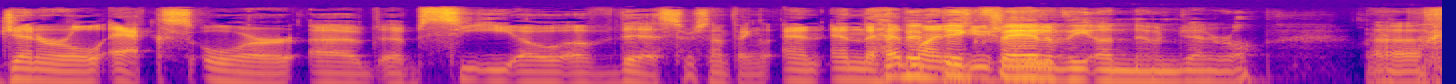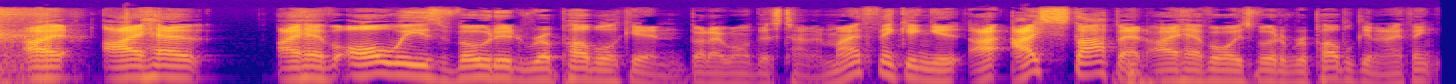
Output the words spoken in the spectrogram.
General X or uh, a CEO of this or something. And and the I'm a headline big is usually fan of the unknown general. Uh, I I have I have always voted Republican, but I won't this time. And my thinking is, I, I stop at I have always voted Republican, and I think,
